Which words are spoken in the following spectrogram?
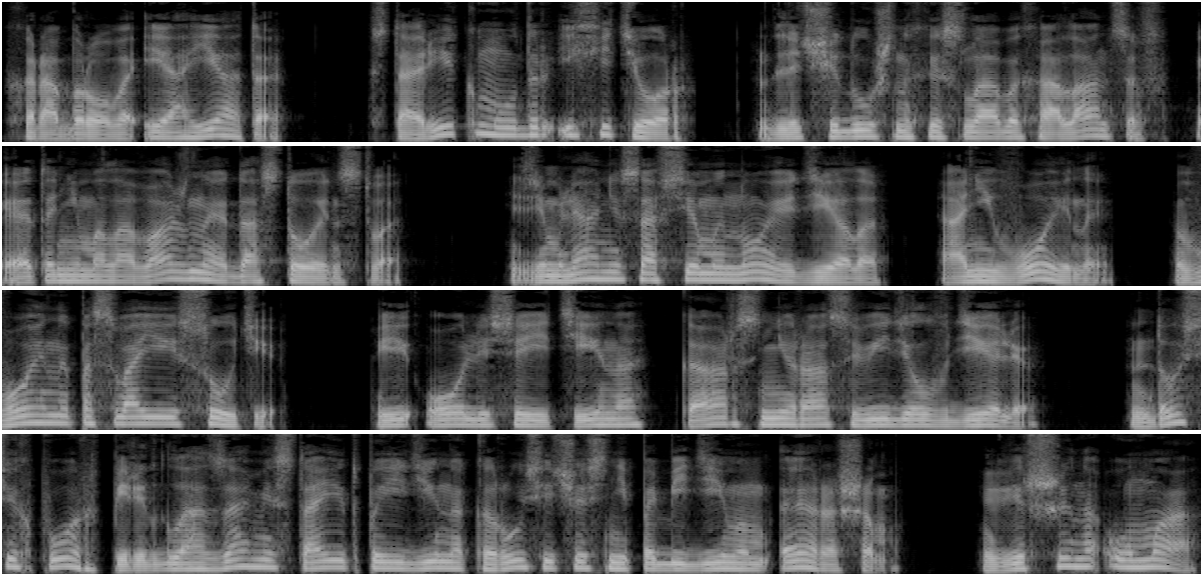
Храброва и Аята. Старик мудр и хитер. Для тщедушных и слабых аланцев это немаловажное достоинство. Земляне совсем иное дело. Они воины, воины по своей сути. И Олися, и Тина Карс не раз видел в деле. До сих пор перед глазами стоит поединок Русича с непобедимым Эрошем. Вершина ума,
